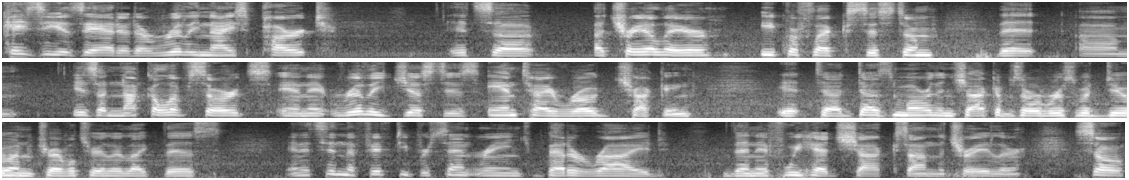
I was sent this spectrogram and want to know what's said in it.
KZ has added a really nice part. It's a, a trail air Equiflex system that um, is a knuckle of sorts and it really just is anti-road chucking. It uh, does more than shock absorbers would do on a travel trailer like this and it's in the 50% range better ride than if we had shocks on the trailer. So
